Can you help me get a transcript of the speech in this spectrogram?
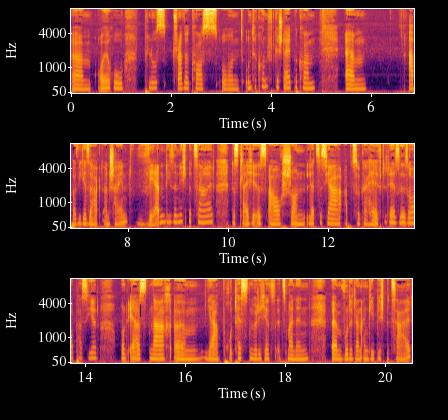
ähm, Euro plus Travel Costs und Unterkunft gestellt bekommen. Ähm, aber wie gesagt, anscheinend werden diese nicht bezahlt. Das gleiche ist auch schon letztes Jahr ab circa Hälfte der Saison passiert und erst nach ähm, ja Protesten würde ich jetzt jetzt mal nennen, ähm, wurde dann angeblich bezahlt.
